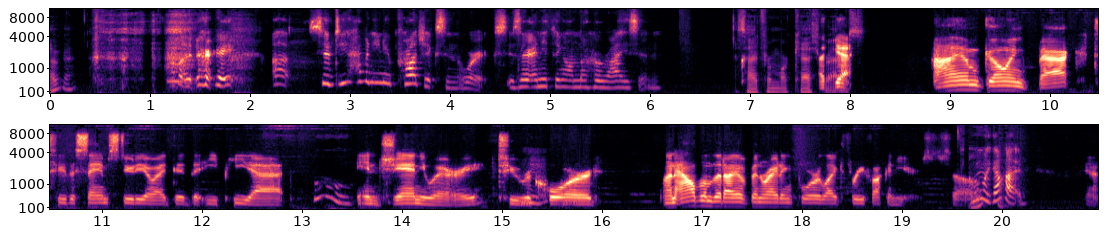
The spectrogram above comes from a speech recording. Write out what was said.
okay. But, all right. Uh, so, do you have any new projects in the works? Is there anything on the horizon? Aside from more cash Uh, grabs. yeah. I am going back to the same studio I did the EP at Ooh. in January to Mhm. record an album that I have been writing for like three fucking years. So Oh my god. yeah,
